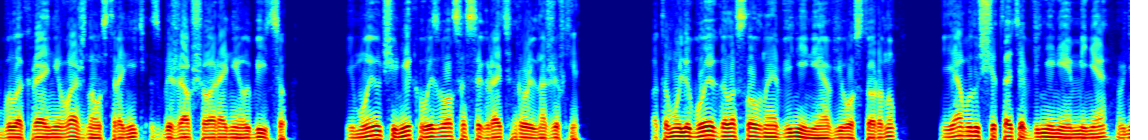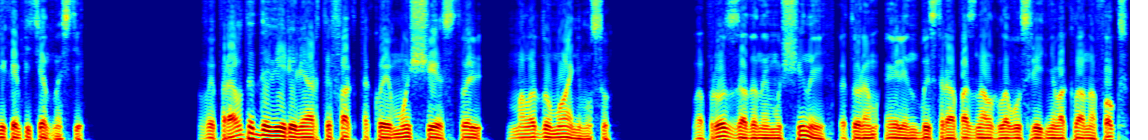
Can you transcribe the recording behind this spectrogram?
было крайне важно устранить сбежавшего ранее убийцу, и мой ученик вызвался сыграть роль наживки. Потому любое голословное обвинение в его сторону я буду считать обвинением меня в некомпетентности. Вы правда доверили артефакт такой мощи столь молодому анимусу? Вопрос, заданный мужчиной, в котором Эллен быстро опознал главу среднего клана Фокс,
